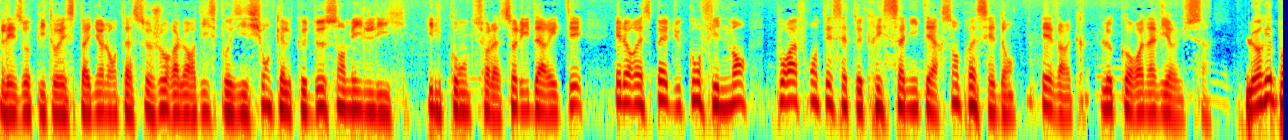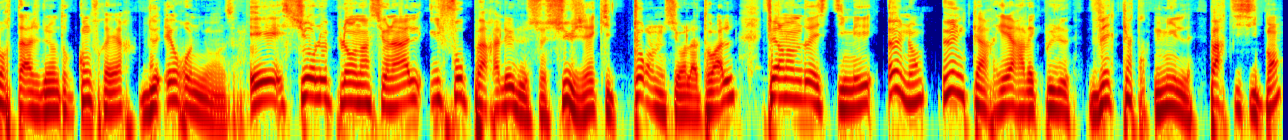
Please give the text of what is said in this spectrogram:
Les hôpitaux espagnols ont à ce jour à leur disposition quelques 200 000 lits. Ils comptent sur la solidarité et le respect du confinement pour affronter cette crise sanitaire sans précédent et vaincre le coronavirus le reportage de notre confrère de Euronews. Et sur le plan national, il faut parler de ce sujet qui tourne sur la toile. Fernando estimé un an, une carrière avec plus de 24 000 participants.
